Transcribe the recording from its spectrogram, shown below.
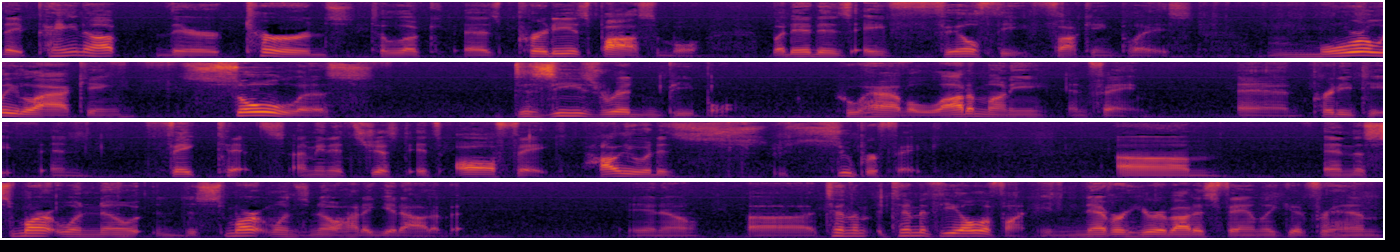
They paint up their turds to look as pretty as possible, but it is a filthy fucking place. Morally lacking, soulless, disease ridden people who have a lot of money and fame and pretty teeth and fake tits. I mean, it's just, it's all fake. Hollywood is super fake. Um, and the smart one know, the smart ones know how to get out of it. You know, uh, Tim, Timothy Olyphant. You never hear about his family. Good for him.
